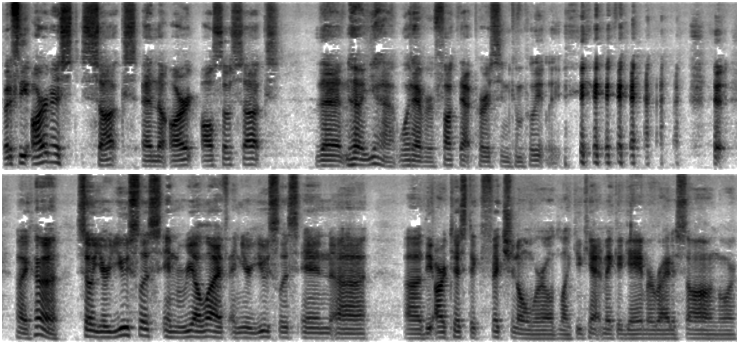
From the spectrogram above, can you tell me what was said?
But if the artist sucks and the art also sucks, then uh, yeah, whatever. Fuck that person completely. like, huh? So you're useless in real life and you're useless in uh, uh, the artistic fictional world. Like you can't make a game or write a song or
